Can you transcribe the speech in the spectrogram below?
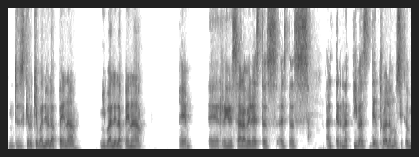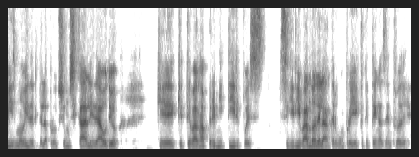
Entonces creo que valió la pena y vale la pena eh, eh, regresar a ver estas, a estas alternativas dentro de la música mismo y de, la producción musical y de audio que, te van a permitir pues seguir llevando adelante algún proyecto que tengas dentro de,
